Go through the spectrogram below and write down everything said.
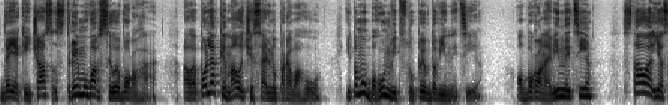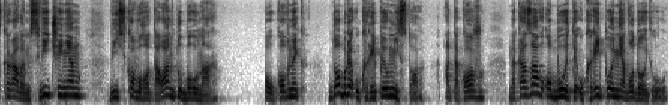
деякий час стримував сили ворога, але поляки мали чисельну перевагу, і тому Богун відступив до Вінниці. Оборона Вінниці стала яскравим свідченням військового таланту Богуна. Полковник добре укріпив місто, а також наказав облити укріплення водою.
